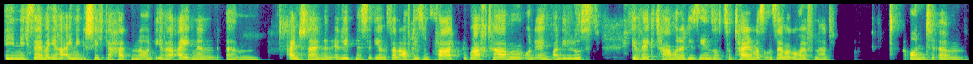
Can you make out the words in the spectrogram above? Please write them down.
die nicht selber ihre eigene Geschichte hatten und ihre eigenen ähm, einschneidenden Erlebnisse, die uns dann auf diesen Pfad gebracht haben und irgendwann die Lust geweckt haben oder die Sehnsucht zu teilen, was uns selber geholfen hat. Und ähm,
